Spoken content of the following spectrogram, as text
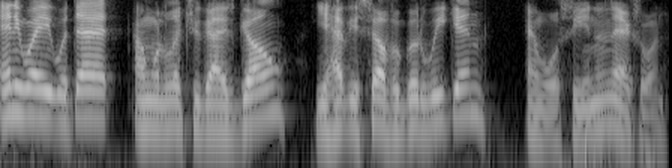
Anyway, with that, I'm going to let you guys go. You have yourself a good weekend, and we'll see you in the next one.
